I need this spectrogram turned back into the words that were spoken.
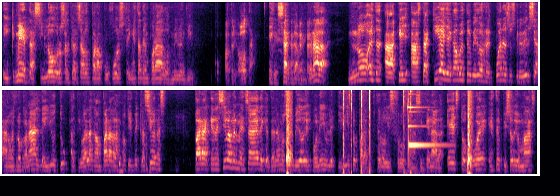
y metas y logros alcanzados para Pujols en esta temporada 2021. Compatriota. Exactamente. Nada. No, este, aquí, hasta aquí ha llegado este video. Recuerden suscribirse a nuestro canal de YouTube, activar la campana de las notificaciones para que reciban el mensaje de que tenemos un video disponible y listo para que usted lo disfruten. Así que nada, esto fue este episodio más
